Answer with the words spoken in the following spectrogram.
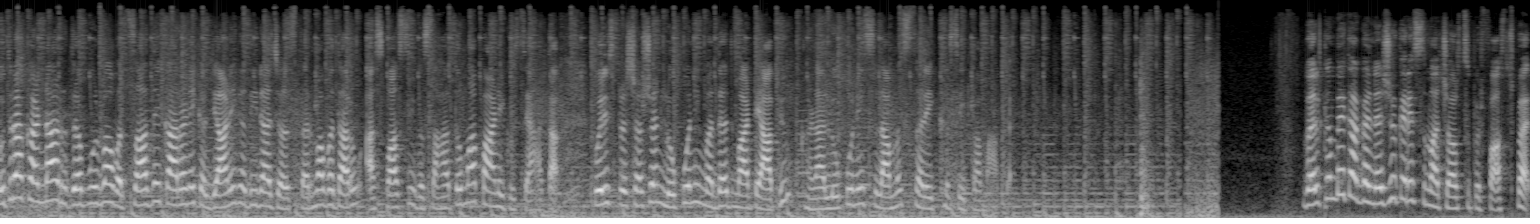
ઉત્તરાખંડના રુદ્રપુરમાં વરસાદને કારણે કલ્યાણી નદીના જળસ્તરમાં વધારો, આસપાસની વસાહતોમાં પાણી ઘૂસ્યા હતા. પોલીસ પ્રશાસન લોકોની મદદ માટે આવ્યું. ઘણા લોકોને સલામત સ્થળે ખસેડવામાં આવ્યા. વેલકમ બેક આગળ નજર કરીએ સમાચાર સુપરફાસ્ટ પર.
